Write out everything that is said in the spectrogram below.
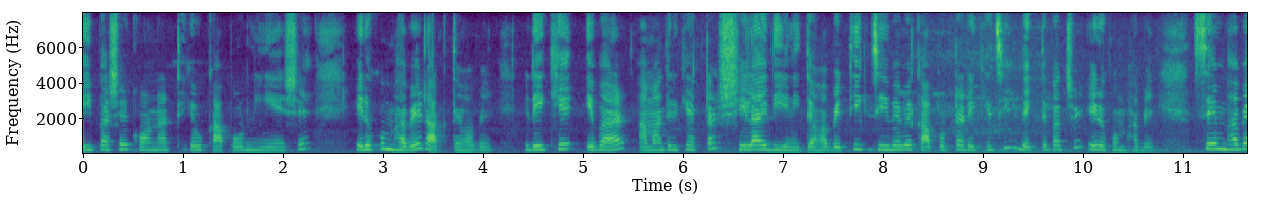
এই পাশের কর্নার থেকেও কাপড় নিয়ে এসে এরকমভাবে রাখতে হবে। রেখে এবার আমাদেরকে একটা সেলাই দিয়ে নিতে হবে। ঠিক যেইভাবে কাপড়টা রেখেছি, দেখতে পাচ্ছ এরকমভাবে সেমভাবে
